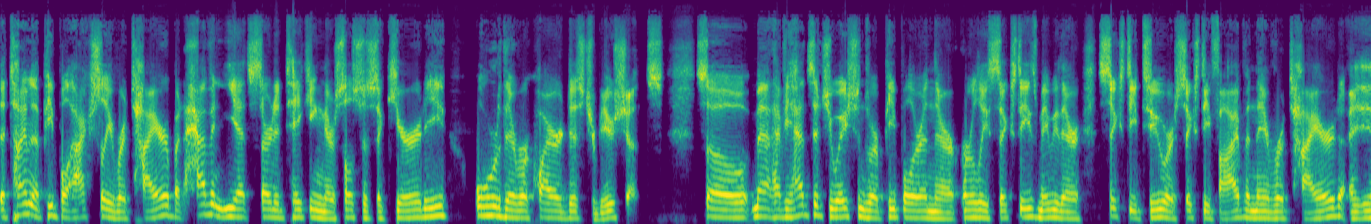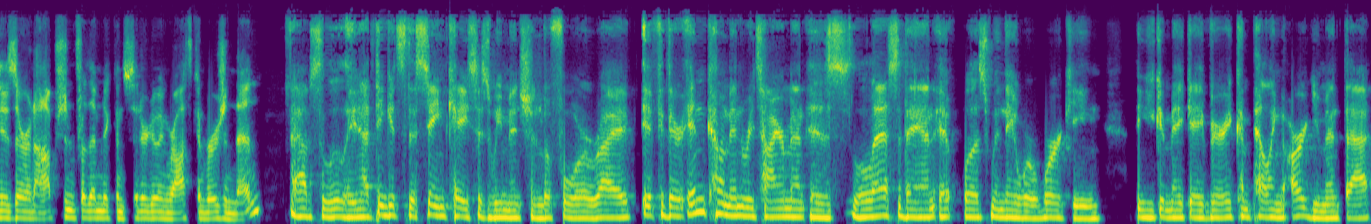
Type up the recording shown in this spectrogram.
the time that people actually retire but haven't yet started taking their Social Security or their required distributions. So, Matt, have you had situations where people are in their early 60s, maybe they're 62 or 65 and they've retired? Is there an option for them to consider doing Roth conversion then? Absolutely. And I think it's the same case as we mentioned before, right? If their income in retirement is less than it was when they were working, you can make a very compelling argument that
